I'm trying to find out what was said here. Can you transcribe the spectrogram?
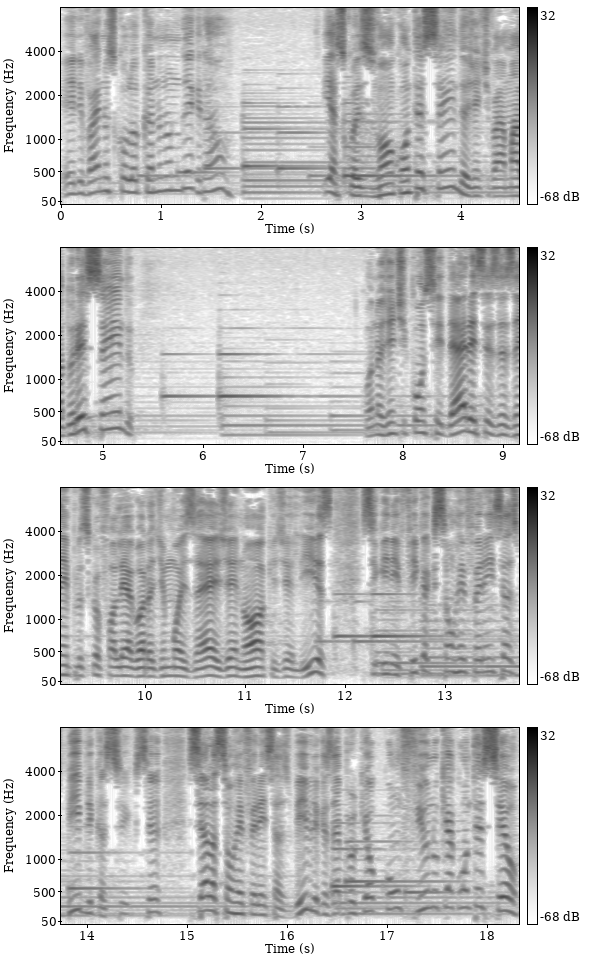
Ele vai nos colocando num degrau. E as coisas vão acontecendo, a gente vai amadurecendo. Quando a gente considera esses exemplos que eu falei agora de Moisés, de Enoque, de Elias, significa que são referências bíblicas. Se, se, se, elas são referências bíblicas, é porque eu confio no que aconteceu.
